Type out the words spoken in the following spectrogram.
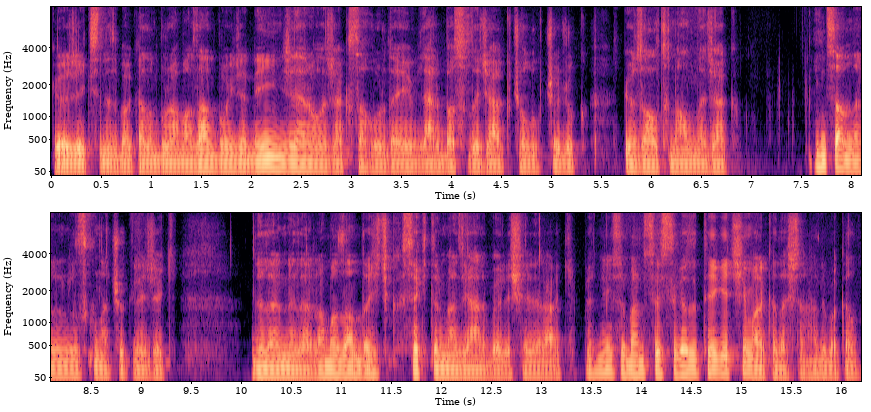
Göreceksiniz bakalım bu Ramazan boyunca ne inciler olacak sahurda evler basılacak, çoluk çocuk gözaltına alınacak. İnsanların rızkına çökülecek. Neler neler. Ramazan'da hiç sektirmez yani böyle şeyler AKP. Neyse ben sesli gazeteye geçeyim arkadaşlar. Hadi bakalım.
